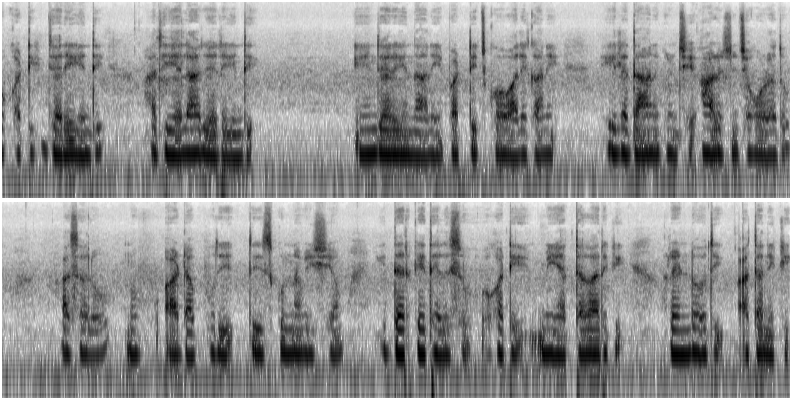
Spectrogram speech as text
ఒకటి జరిగింది. అది ఎలా జరిగింది? ఏం జరిగిందని పట్టించుకోవాలి కానీ ఇలా దాని గురించి ఆలోచించకూడదు. అసలు నువ్వు ఆ డబ్బు తీసుకున్న విషయం ఇద్దరికే తెలుసు. ఒకటి మీ అత్తగారికి రెండోది అతనికి.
